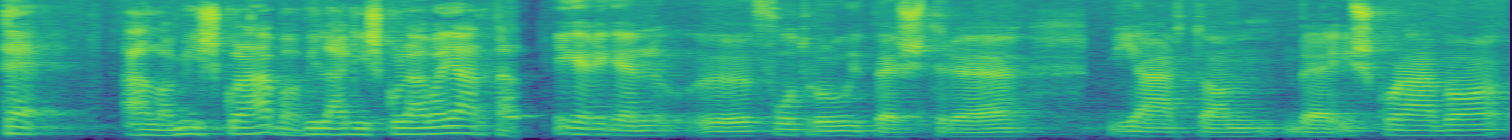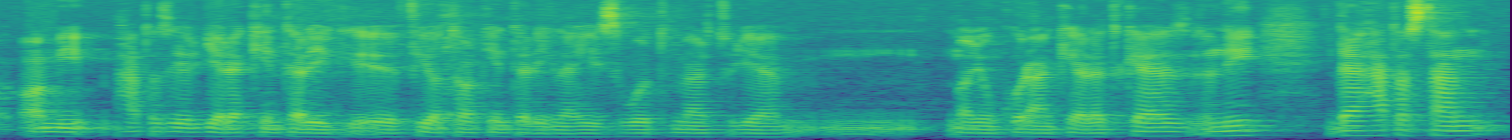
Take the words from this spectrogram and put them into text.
Te állami iskolába, világiskolába jártál? Igen, igen, Fotról Újpestre jártam be iskolába, ami hát azért gyerekként elég, fiatalként elég nehéz volt, mert ugye nagyon korán kellett kelni, de hát aztán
